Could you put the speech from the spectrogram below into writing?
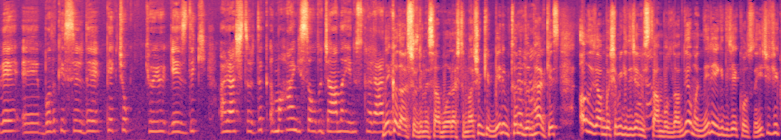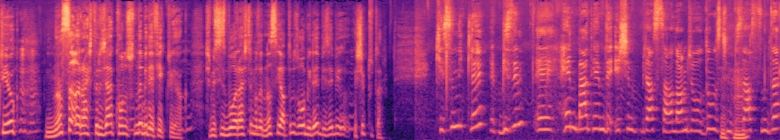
ve e, Balıkesir'de pek çok köyü gezdik, araştırdık ama hangisi olacağına henüz karar Ne kadar sürdü mesela bu araştırmalar? Çünkü benim tanıdığım herkes alacağım başımı gideceğim İstanbul'dan diyor ama nereye gidecek konusunda hiçbir fikri yok. Nasıl araştıracak konusunda bile fikri yok. Şimdi siz bu araştırmaları nasıl yaptınız o bile bize bir ışık tutar. Kesinlikle bizim e, hem ben hem de eşim biraz sağlamcı olduğumuz için biz aslında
